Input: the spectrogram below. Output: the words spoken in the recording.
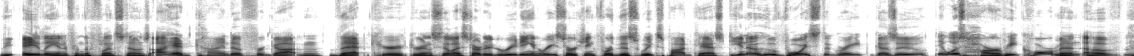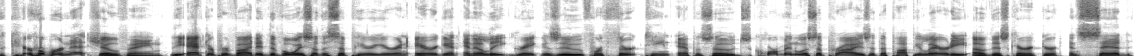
The alien from the Flintstones. I had kind of forgotten that character until I started reading and researching for this week's podcast. Do you know who voiced the great Gazoo? It was Harvey Korman of the Carol Burnett Show fame. The actor provided the voice of the superior and arrogant and elite Great Gazoo for 13 episodes. Korman was surprised at the popularity of this character and said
